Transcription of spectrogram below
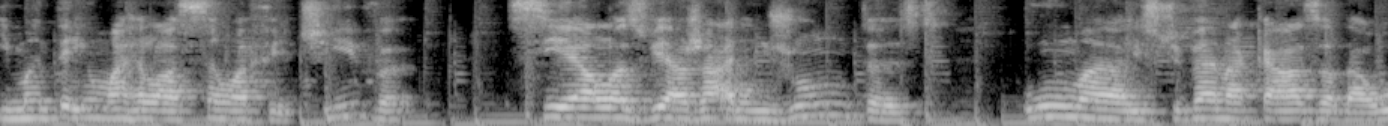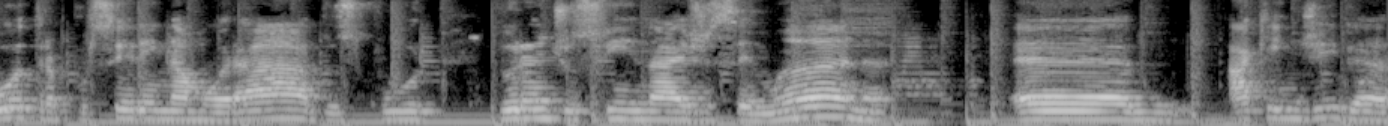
e mantêm uma relação afetiva, se elas viajarem juntas, uma estiver na casa da outra por serem namorados, por durante os finais de semana, é, há quem diga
